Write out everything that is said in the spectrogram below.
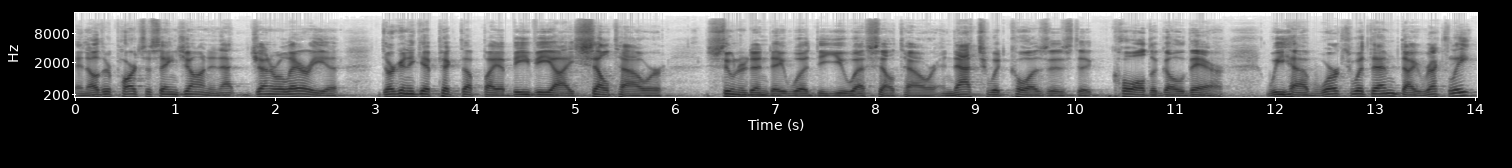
and other parts of St. John in that general area, they're going to get picked up by a BVI cell tower sooner than they would the U.S. cell tower, and that's what causes the call to go there. We have worked with them directly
